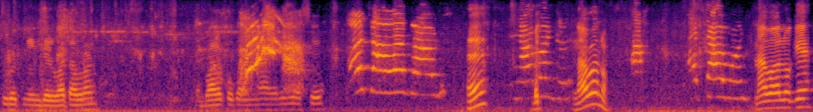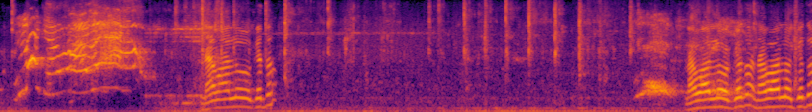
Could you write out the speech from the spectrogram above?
સુરતની અંદર વાતાવરણ. બાળકો પણ નાહી રહ્યા છે. હે? નાવાનું નાવાલો કે? નાવા હાલો કે તો? નાવા હાલો કે તો? નાવાલો કે તો?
